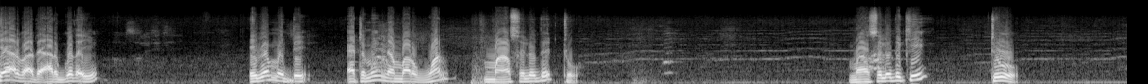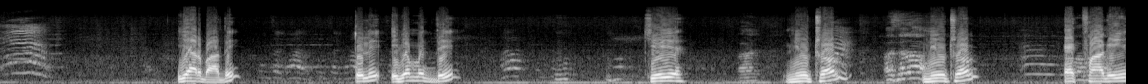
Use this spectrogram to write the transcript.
ইয়ার বাদে আর গোদাই এবার মধ্যে অ্যাটমিক নাম্বার ওয়ান মাস হলো দে টু মাস হলো দে কি টু ইয়ার বাদে তাহলে এবার মধ্যে কি হয়ে নিউট্রন নিউট্রন এক ফা গিয়ে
